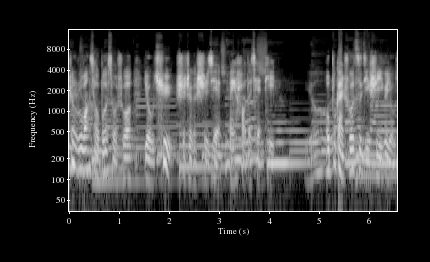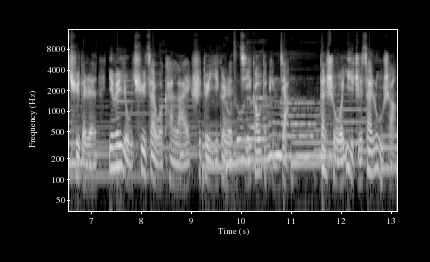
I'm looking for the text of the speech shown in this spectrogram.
正如王小波所说，有趣是这个世界美好的前提。我不敢说自己是一个有趣的人，因为有趣在我看来是对一个人极高的评价。但是我一直在路上，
